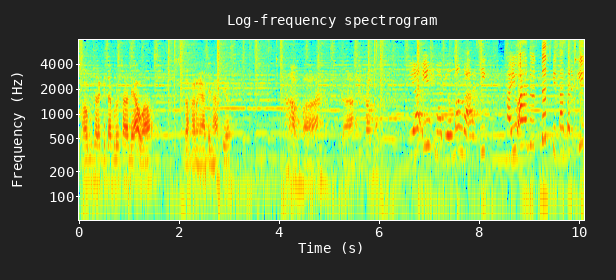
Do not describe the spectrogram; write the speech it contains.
kalau misalnya kita berusaha di awal, nggak akan ngeliatin hasil. Apaan? Gak asik kamu. Ya ih, Nabil mah nggak asik. Ayo ah Dut, Dut, kita pergi.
